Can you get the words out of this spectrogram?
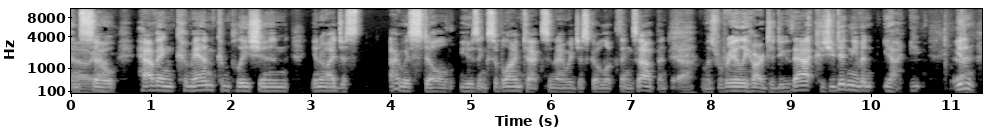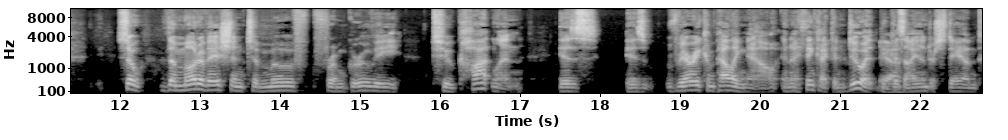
And Oh, so having command completion, you know, I just, I was still using Sublime Text, and I would just go look things up, and Yeah. it was really hard to do that because you didn't even yeah you, you didn't so the motivation to move from groovy to kotlin is is very compelling now and i think i can do it Yeah. because i understand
